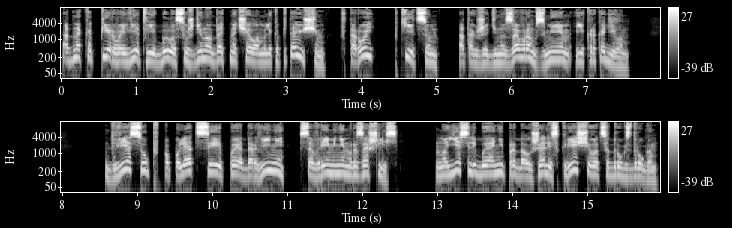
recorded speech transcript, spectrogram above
Однако первой ветви было суждено дать начало млекопитающим, второй – птицам, а также динозаврам, змеям и крокодилам. Две субпопуляции П. дарвини со временем разошлись. Но если бы они продолжали скрещиваться друг с другом,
